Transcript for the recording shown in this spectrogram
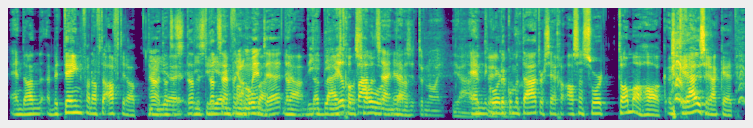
En dan eh, meteen vanaf de aftrap. ja, die, dat, is, dat, die is, dat 3-1 zijn van die momenten hè, dat, Ja, die, dat blijft heel bepalend zo, zijn ja. tijdens het toernooi. Ja, En ik hoorde ook nog. commentator zeggen als een soort tomahawk, een kruisraket.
